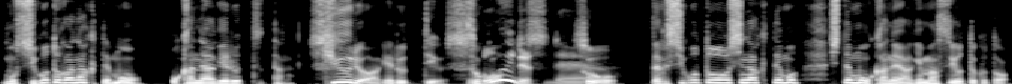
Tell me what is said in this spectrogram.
もう仕事がなくても、お金あげるって言ったの。給料あげるっていう。すごいですね。そう。だから仕事をしなくても、してもお金あげますよってこと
